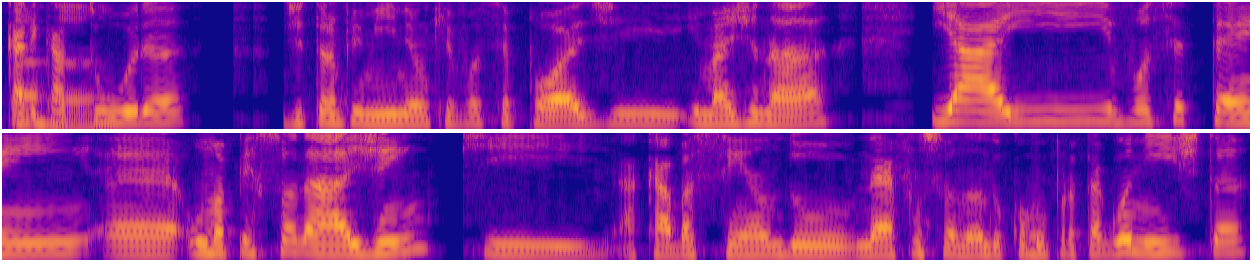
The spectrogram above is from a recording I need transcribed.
caricatura de Trump Minion que você pode imaginar. E aí você tem é, uma personagem que acaba sendo, né, funcionando como protagonista,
